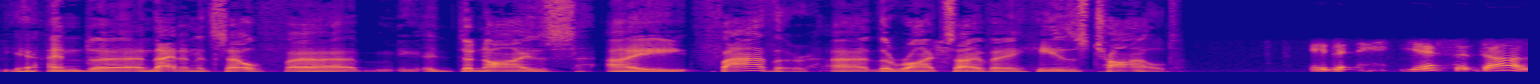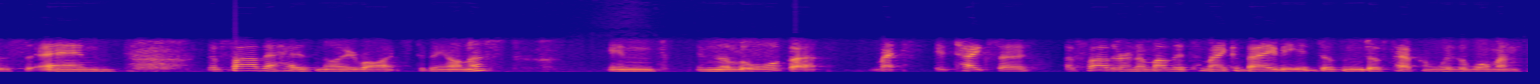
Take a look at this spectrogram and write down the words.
Yeah, and uh, and that in itself uh, denies a father uh, the rights over his child. It, yes, it does, and the father has no rights, to be honest, in in the law. But it takes a, a father and a mother to make a baby. It doesn't just happen with a woman.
